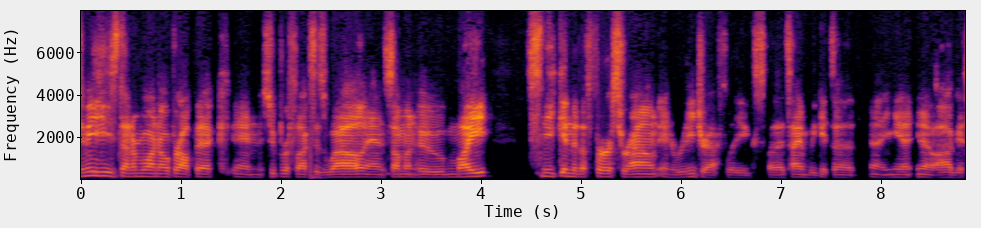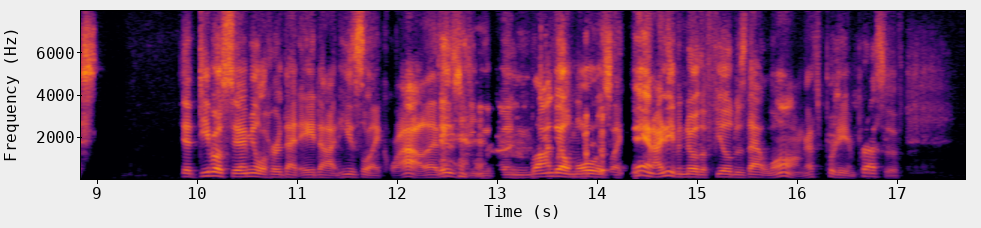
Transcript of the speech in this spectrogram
to me, he's the number one overall pick in Superflex as well, and someone who might sneak into the first round in redraft leagues by the time we get to uh, you know August. Yeah, Deebo Samuel heard that A dot. He's like, "Wow, that is deep." and Rondale Moore was like, "Man, I didn't even know the field was that long. That's pretty impressive."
